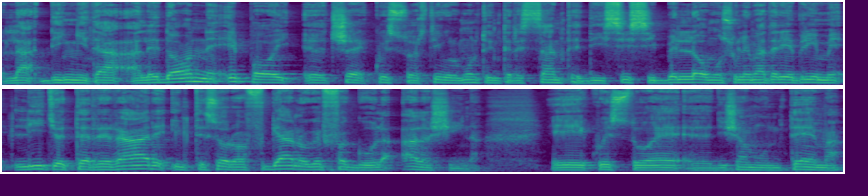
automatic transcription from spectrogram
la dignità alle donne. E poi eh, c'è questo articolo molto interessante di Sissi Bellomo sulle materie prime litio e terre rare il tesoro afghano che fa gola alla Cina. E questo è eh, diciamo un tema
